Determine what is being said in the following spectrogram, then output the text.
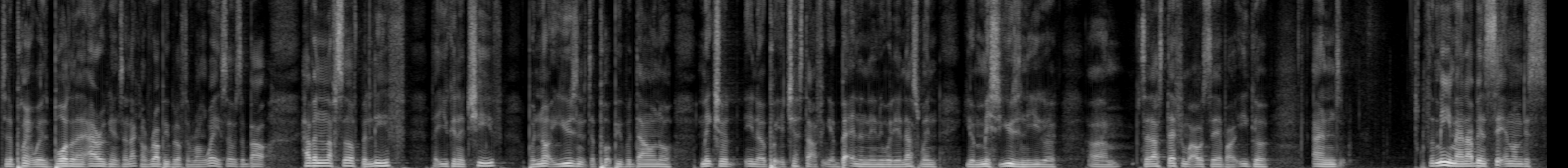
to the point where it's borderline arrogance, and that can rub people off the wrong way. So it's about having enough self belief that you can achieve, but not using it to put people down or make sure you know put your chest out. I think you're better than anybody, and that's when you're misusing the ego. Um, so that's definitely what I would say about ego. And for me, man, I've been sitting on this,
